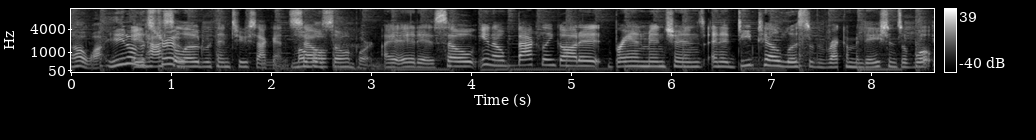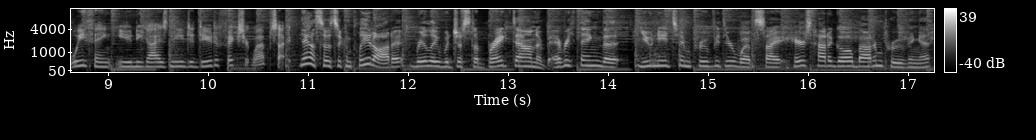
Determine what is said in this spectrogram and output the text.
Oh, wow. You know, it has true. to load within two seconds. Mobile's so so important. I- it is. So, you know, backlink audit, brand mentions, and a detailed list of the recommendations of what we think you guys need to do to fix your website. Yeah, so it's a complete audit, really, with just a breakdown of everything that you need to improve with your website. Here's how to go about improving it.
